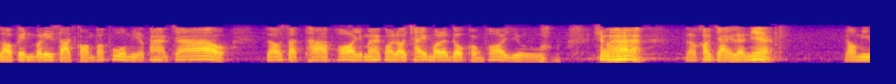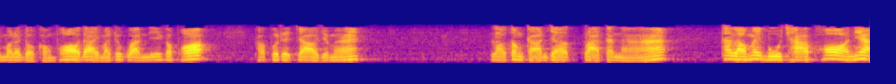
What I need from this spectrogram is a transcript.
เราเป็นบริษัทของพระผู้มีพระภาคเจ้า เราศรัทธาพ่อใช่ไหมเพราะเราใช้มรดกของพ่ออยู่ใช่ไหมเราเข้าใจแล้วเนี่ย เรามีมรดกของพ่อได้มาทุกวันนี้ก็เพราะพระพุทธเจ้าใช่ไหมเราต้องการจะปรารถนา ถ้าเราไม่บูชาพ่อเนี่ย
